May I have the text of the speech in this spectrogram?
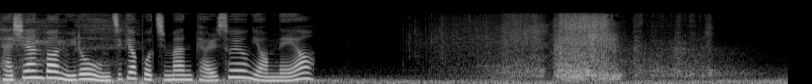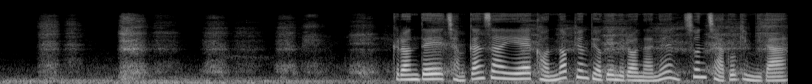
다시 한번 위로 움직여 보지만 별 소용이 없네요. 그런데 잠깐 사이에 건너편 벽에 늘어나는 손 자국입니다.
